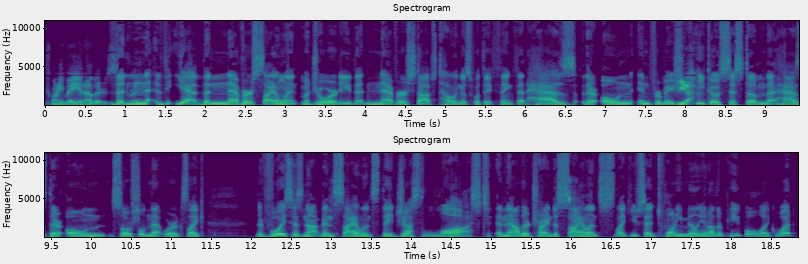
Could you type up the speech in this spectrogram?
20 million others. The, right? ne- the yeah, the never silent majority that never stops telling us what they think, that has their own information Yeah. ecosystem, that has their own social networks. Like their voice has not been silenced; they just lost, and now they're trying to silence, like you said, twenty million other people. Like what?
